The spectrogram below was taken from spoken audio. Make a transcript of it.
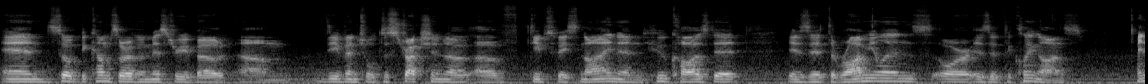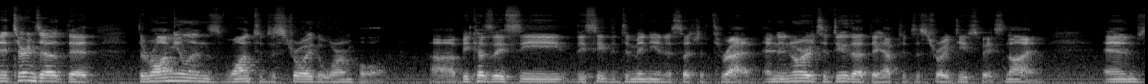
and so it becomes sort of a mystery about um, the eventual destruction of, of Deep Space Nine and who caused it. Is it the Romulans or is it the Klingons? And it turns out that the Romulans want to destroy the wormhole uh, because they see they see the Dominion as such a threat, and in order to do that, they have to destroy Deep Space Nine. And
